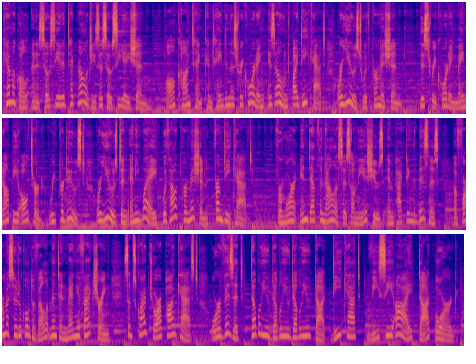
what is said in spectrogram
Chemical, and Associated Technologies Association. All content contained in this recording is owned by DCAT or used with permission. This recording may not be altered, reproduced, or used in any way without permission from DCAT. For more in depth analysis on the issues impacting the business of pharmaceutical development and manufacturing, subscribe to our podcast or visit www.dcatvci.org.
